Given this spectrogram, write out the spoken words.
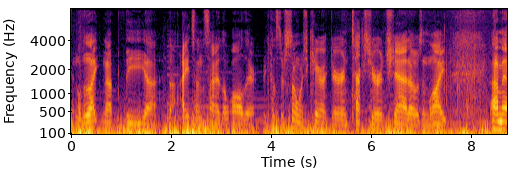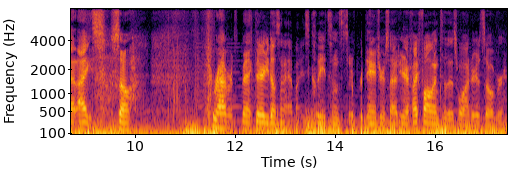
and lighten up the, uh, the ice on the side of the wall there because there's so much character and texture and shadows and light on that ice. So Robert's back there, he doesn't have ice cleats and super dangerous out here. If I fall into this water, it's over.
